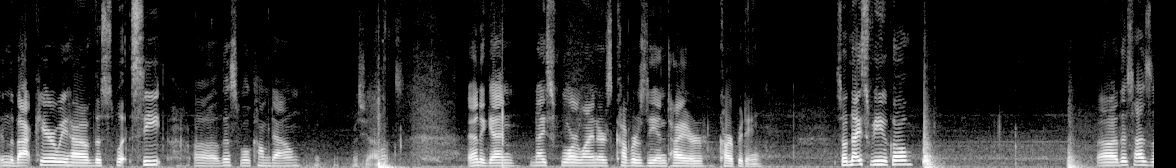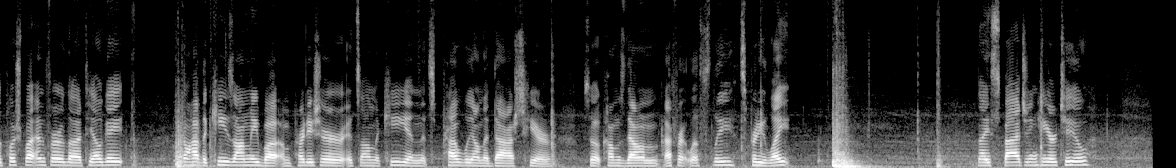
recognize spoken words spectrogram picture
In the back here we have the split seat uh, this will come down, Mr. Alex. And again, nice floor liners, covers the entire carpeting. So nice vehicle. Uh, this has the push button for the tailgate. I don't have the keys on me, but I'm pretty sure it's on the key and it's probably on the dash here. So it comes down effortlessly. It's pretty light. Nice badging here too.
